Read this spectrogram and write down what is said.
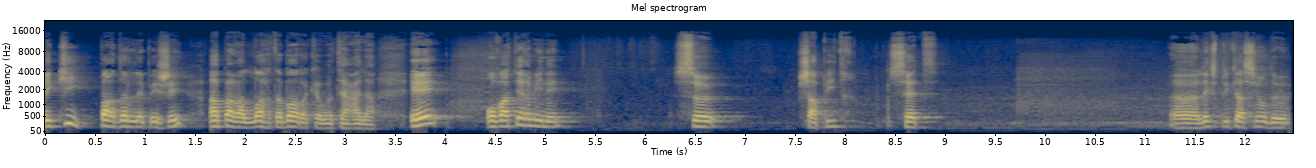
Et qui pardonne les péchés à part Allah tabaraka wa ta'ala. Et on va terminer ce chapitre, cette euh, l'explication de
